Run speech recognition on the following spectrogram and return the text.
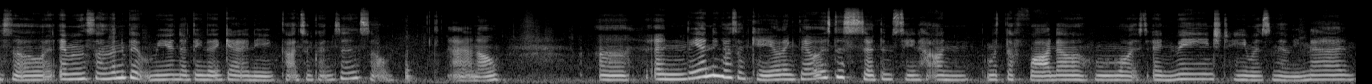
So it was a little bit weird that they didn't get any consequences, so I don't know. Uh, and the ending was okay. Like there was this certain scene on with the father who was enraged. He was really mad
